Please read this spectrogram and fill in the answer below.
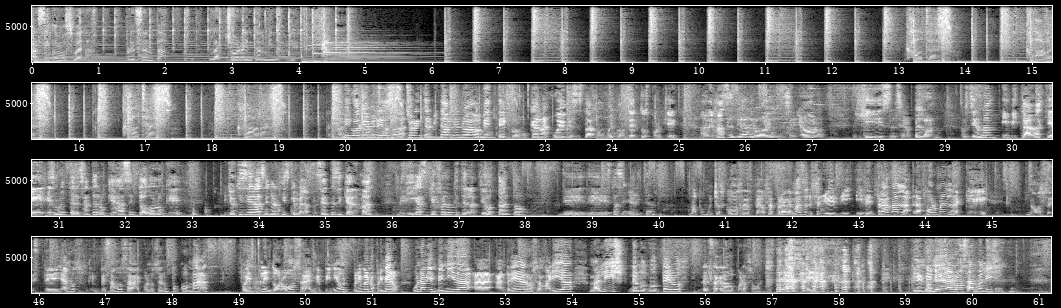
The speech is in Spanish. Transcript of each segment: Así como suena, presenta La Chora Interminable. Amigos, bienvenidos a La Chora Interminable nuevamente. Como cada jueves estamos muy contentos porque además el día de hoy el señor Gis, el señor Pelón, pues tiene una invitada que es muy interesante lo que hace y todo lo que... Yo quisiera, señor Gis, que me la presentes y que además me digas qué fue lo que te latió tanto de, de esta señorita. No, pues muchas cosas, pero, o sea, pero además, eh, y, y de entrada, la, la forma en la que nos, este, ya nos empezamos a conocer un poco más fue Ajá. esplendorosa, en mi opinión. Bueno, primero, una bienvenida a Andrea Rosa María Malish de los Monteros del Sagrado Corazón. Bienvenida, Rosa Malish.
